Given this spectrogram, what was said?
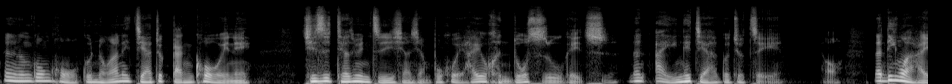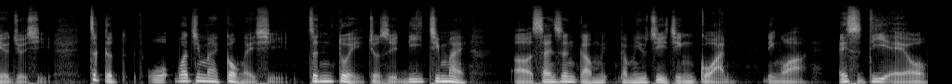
那人工火滚龙啊，你加就干扣呢？其实条件你仔细想想，不会，还有很多食物可以吃。那爱应该加个就这样。好，那另外还有就是这个，我我今麦讲的是针对就是你今麦呃三升甘甘油曲精管，另外 SDL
